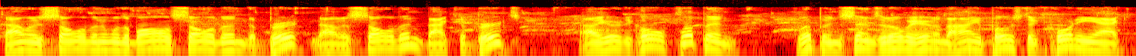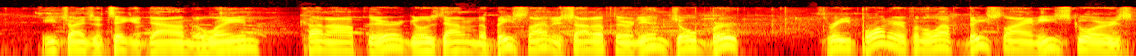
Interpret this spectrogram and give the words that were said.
Tyler Sullivan with the ball. Sullivan to Burt. Now to Sullivan. Back to Burt. Out here to Cole Flippin. Flippin sends it over here on the high post to Korniak. He tries to take it down the lane. Cut off there. Goes down in the baseline. A shot up there and in. Joe Burt. Three pointer from the left baseline. He scores.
